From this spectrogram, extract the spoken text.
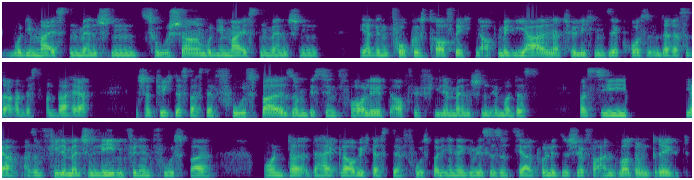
wo die meisten Menschen zuschauen, wo die meisten Menschen ja den Fokus drauf richten, auch medial natürlich ein sehr großes Interesse daran ist. Von daher ist natürlich das, was der Fußball so ein bisschen vorlebt, auch für viele Menschen immer das, was sie, ja, also viele Menschen leben für den Fußball. Und da, daher glaube ich, dass der Fußball hier eine gewisse sozialpolitische Verantwortung trägt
